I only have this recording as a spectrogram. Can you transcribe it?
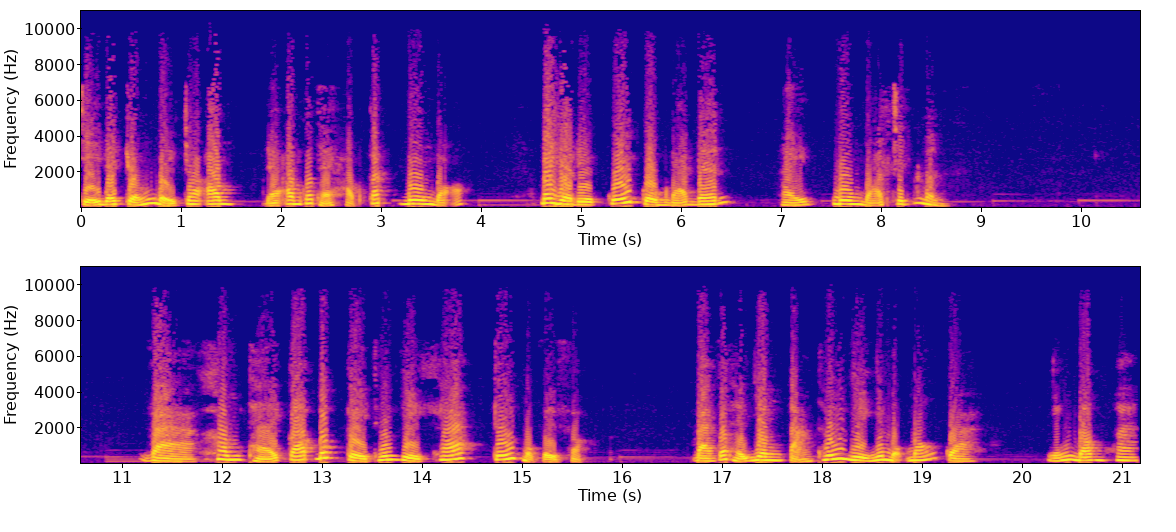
Chỉ để chuẩn bị cho ông Để ông có thể học cách buông bỏ. Bây giờ điều cuối cùng đã đến Hãy buông bỏ chính mình. Và không thể có bất kỳ thứ gì khác trước một vị Phật. Bạn có thể dâng tặng thứ gì như một món quà Những bông hoa,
